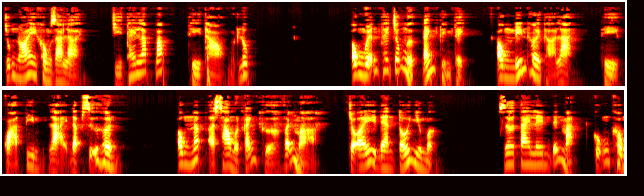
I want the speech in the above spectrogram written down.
Chúng nói không ra lời, chỉ thấy lắp bắp thì thào một lúc. Ông Nguyễn thấy chống ngực đánh thình thịch, ông nín hơi thở lại, thì quả tim lại đập dữ hơn. Ông nấp ở sau một cánh cửa vẫn mở, chỗ ấy đen tối như mực giơ tay lên đến mặt cũng không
